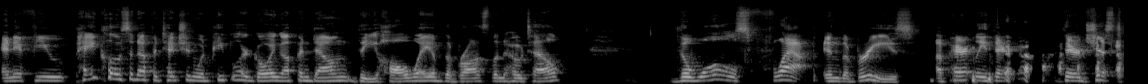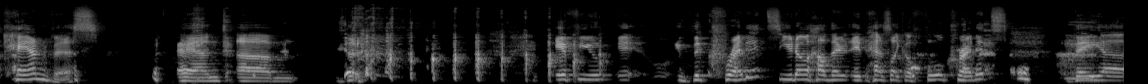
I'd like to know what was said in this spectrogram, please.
And if you pay close enough attention when people are going up and down the hallway of the Broslin Hotel, the walls flap in the breeze. Apparently they're they're just canvas and um the, if you it, the credits, you know how there it has like a full credits. they uh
